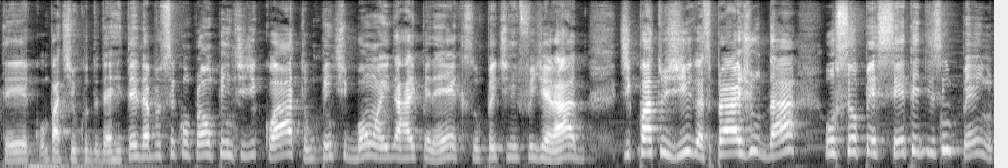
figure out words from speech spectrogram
ter compatível com o DDR3, dá para você comprar um pente de 4, um pente bom aí da HyperX, um pente refrigerado de 4 GB para ajudar o seu PC a ter desempenho.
